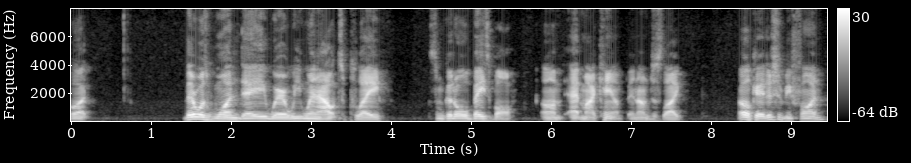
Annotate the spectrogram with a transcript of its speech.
But there was one day where we went out to play some good old baseball um, at my camp, and I'm just like, okay, this should be fun.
